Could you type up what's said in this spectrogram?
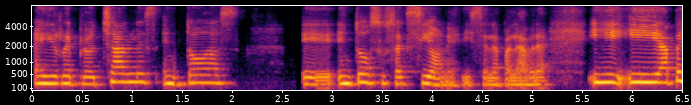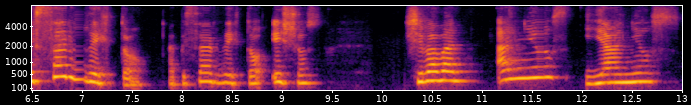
e irreprochables en todas, eh, en todas sus acciones, dice la palabra. y a pesar de esto, a pesar de esto, ellos llevaban años y años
